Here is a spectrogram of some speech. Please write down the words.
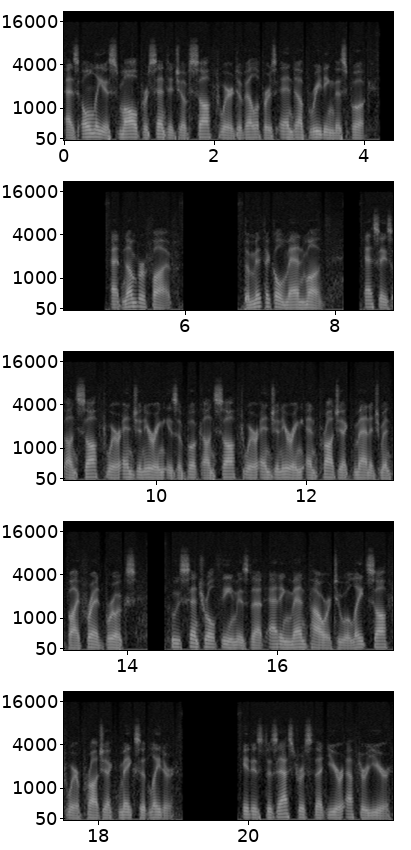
as only a small percentage of software developers end up reading this book. At number 5. The Mythical Man Month, Essays on Software Engineering is a book on software engineering and project management by Fred Brooks, whose central theme is that adding manpower to a late software project makes it later. It is disastrous that year after year,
